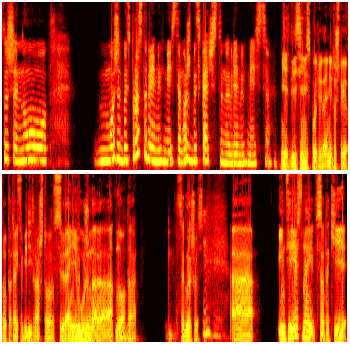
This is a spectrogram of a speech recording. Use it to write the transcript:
Слушай, ну, может быть, просто время вместе, а может быть, качественное время вместе. Нет, здесь я не спорю, да, не то, что я тут пытаюсь убедить вас, что свидание и ужин а, одно, да. Соглашусь. А, интересное все-таки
